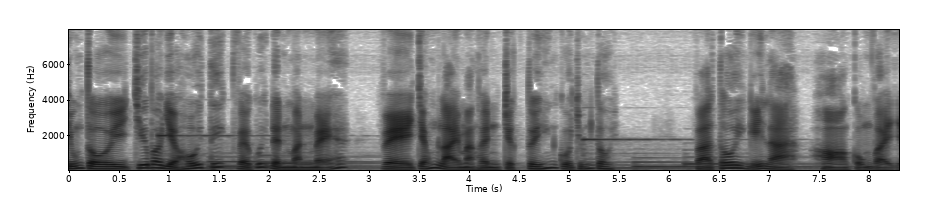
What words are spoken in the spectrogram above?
Chúng tôi chưa bao giờ hối tiếc về quyết định mạnh mẽ về chống lại màn hình trực tuyến của chúng tôi. Và tôi nghĩ là họ cũng vậy.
